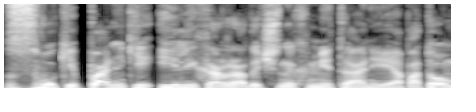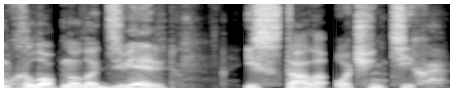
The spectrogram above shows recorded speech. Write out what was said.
звуки паники и лихорадочных метаний, а потом хлопнула дверь, и стало очень тихо.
